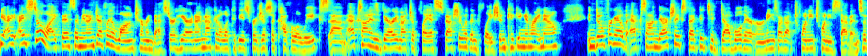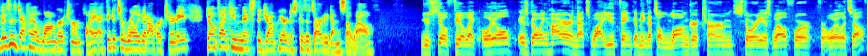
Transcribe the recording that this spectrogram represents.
Yeah, I, I still like this. I mean, I'm definitely a long term investor here, and I'm not going to look at these for just a couple of weeks. Um, Exxon is very much a play, especially with inflation kicking in right now. And don't forget with Exxon, they're actually expected to double their earnings by about 2027. So this is definitely a longer term play. I think it's a really good opportunity. Don't feel like you missed the jump here just because it's already done so well. You still feel like oil is going higher, and that's why you think, I mean, that's a longer term story as well for, for oil itself?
